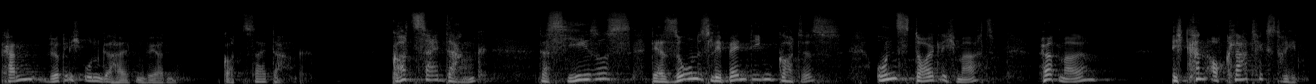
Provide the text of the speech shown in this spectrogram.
kann wirklich ungehalten werden. Gott sei Dank. Gott sei Dank, dass Jesus, der Sohn des lebendigen Gottes, uns deutlich macht, hört mal, ich kann auch Klartext reden,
